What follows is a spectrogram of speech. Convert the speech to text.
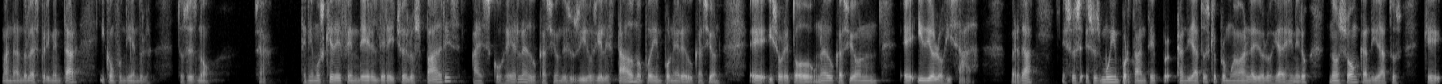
mandándola a experimentar y confundiéndola. Entonces, no. O sea, tenemos que defender el derecho de los padres a escoger la educación de sus hijos y el Estado no puede imponer educación eh, y sobre todo una educación eh, ideologizada, ¿verdad? Eso es, eso es muy importante. Candidatos que promuevan la ideología de género no son candidatos que,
